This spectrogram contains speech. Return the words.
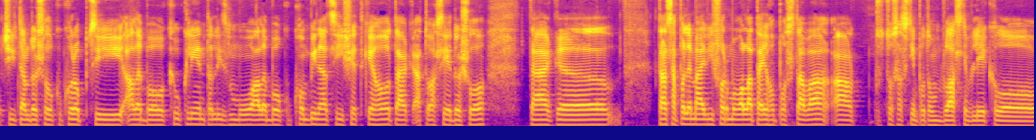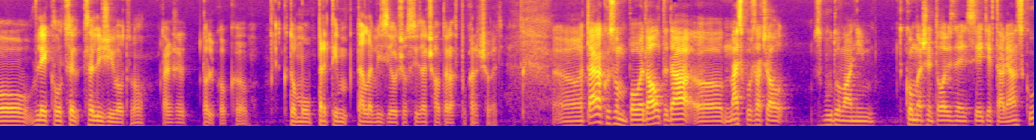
či tam došlo ku korupcii, alebo ku klientelizmu, alebo ku kombinácii všetkého, tak a to asi je došlo, tak tam sa podľa mňa aj vyformovala tá jeho postava a to sa s ním potom vlastne vlieklo, vlieklo celý život. No. Takže toľko k, k tomu predtým televíziou, čo si začal teraz pokračovať. Uh, tak ako som povedal, teda uh, najskôr začal s budovaním komerčnej televíznej siete v Taliansku.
